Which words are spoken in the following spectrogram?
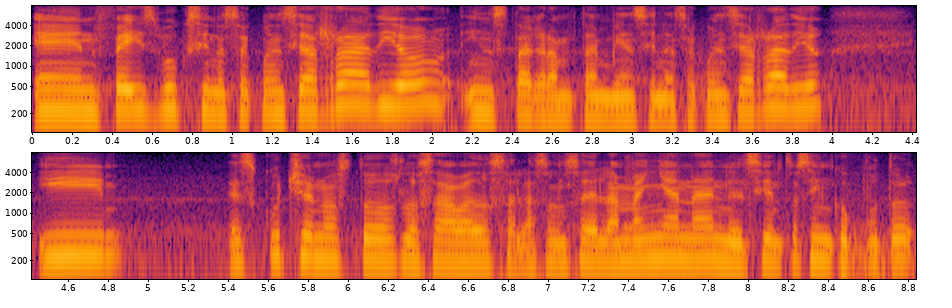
en Facebook Cinesecuencias Radio, Instagram también Cinesecuencias Radio y Escúchenos todos los sábados a las 11 de la mañana en el 105 punto-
